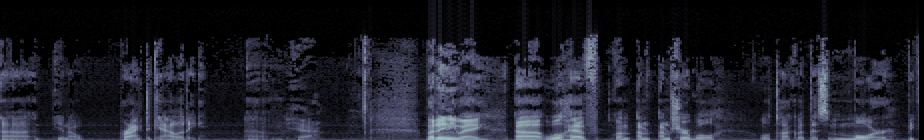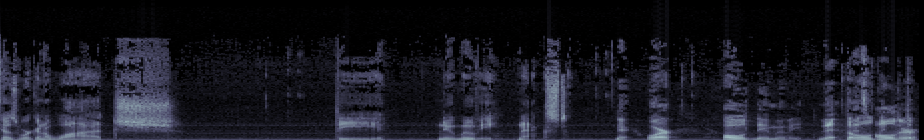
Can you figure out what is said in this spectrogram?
uh, you know, practicality. Um, Yeah. but anyway, uh, we'll have. I'm, I'm, I'm sure we'll we'll talk about this more because we're gonna watch the new movie next. Yeah. Or old new movie. That, The that's old- older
